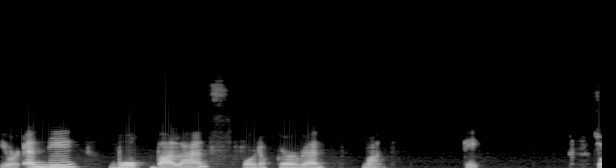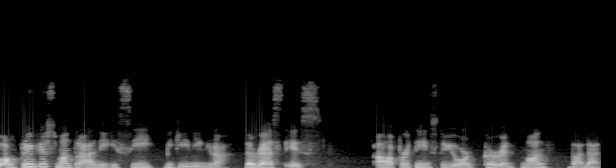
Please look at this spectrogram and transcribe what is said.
your ending book balance for the current month. Okay. So, ang previous month ra ani is si beginning ra. The rest is uh, pertains to your current month balance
